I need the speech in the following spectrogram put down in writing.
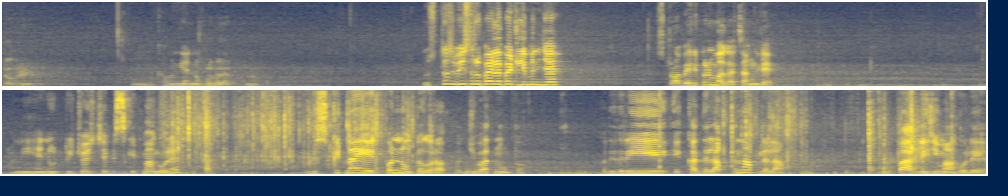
चॉकलेट खाऊन घ्या नको? हं. नुसतंच वीस रुपयाला भेटली म्हणजे. स्ट्रॉबेरी पण बघा चांगले आहेत. आणि हे न्यूट्री चॉईसचे बिस्किट मागवले. बिस्किट नाही एक पण नव्हतं घरात. अजिबात नव्हतं. कधीतरी एखादं लागतं ना आपल्याला. पार्लेजी मागवले.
